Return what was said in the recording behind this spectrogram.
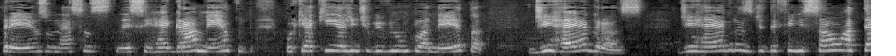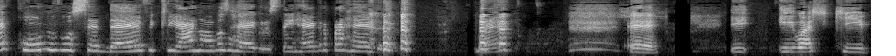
preso nessas, nesse regramento, porque aqui a gente vive num planeta de regras de regras de definição, até como você deve criar novas regras. Tem regra para regra, né? É, e, e, eu acho que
